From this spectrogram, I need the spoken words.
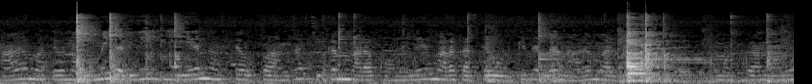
ನಾವೇ ಮಾಡ್ತೇವೆ. ನಮ್ಮ ಮಮ್ಮಿಗೆ ಅಡಿಗೆ ಏನು ಹಚ್ತೇವಪ್ಪ ಅಂದ್ರೆ ಚಿಕನ್ ಮಾಡಕ್ಕೆ ಒಂದೇ ಮಾಡಕ್ಕೆ ಹತ್ತೇವೆ ಉಳ್ಕಿದೆಲ್ಲ ನಾವೇ ಮಾಡ್ತೇವೆ. ನಮ್ಮ ಅಕ್ಕ, ನಾನು.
